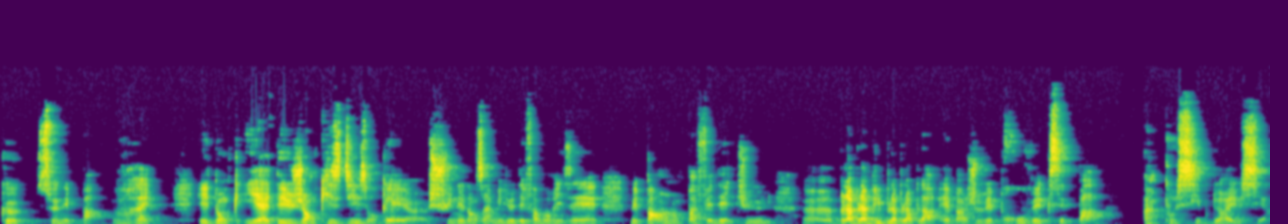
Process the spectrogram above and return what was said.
que ce n'est pas vrai. Et donc, il y a des gens qui se disent, OK, euh, je suis né dans un milieu défavorisé, mes parents n'ont pas fait d'études, euh, blablabli, blablabla, eh ben, je vais prouver que c'est pas impossible de réussir.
